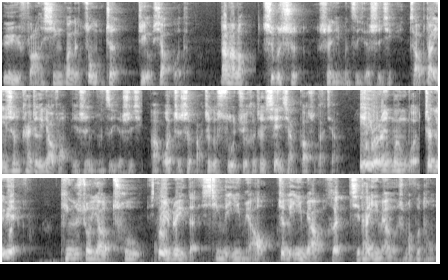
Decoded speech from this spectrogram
预防新冠的重症是有效果的。当然了，吃不吃是你们自己的事情，找不到医生开这个药方也是你们自己的事情啊。我只是把这个数据和这个现象告诉大家。也有人问我这个月。听说要出惠瑞的新的疫苗，这个疫苗和其他疫苗有什么不同？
